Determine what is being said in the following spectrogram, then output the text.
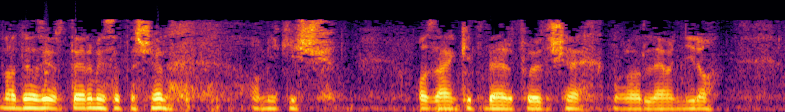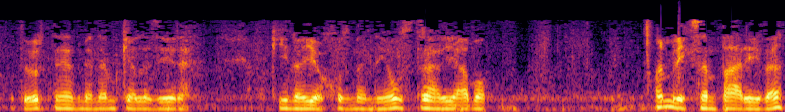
Na de azért természetesen a mi kis hazánk itt belföld se marad le annyira a történetben, nem kell ezért kínaiakhoz menni Ausztráliába. Emlékszem pár éve,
